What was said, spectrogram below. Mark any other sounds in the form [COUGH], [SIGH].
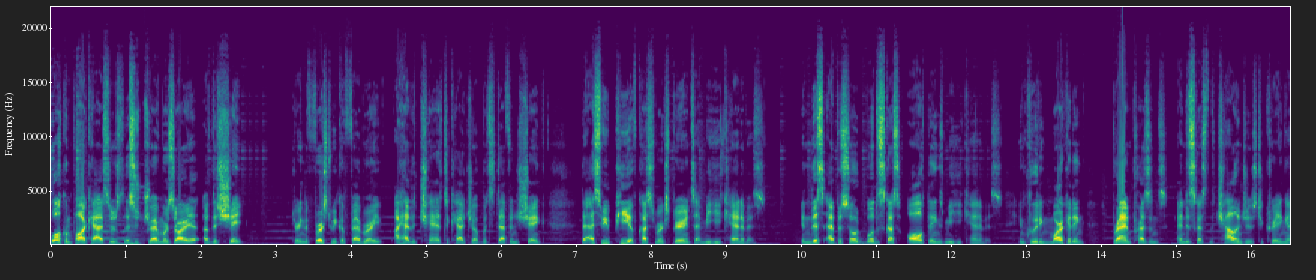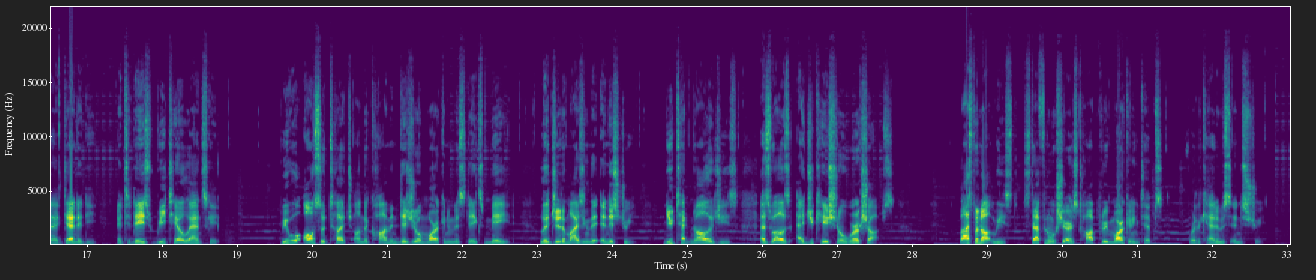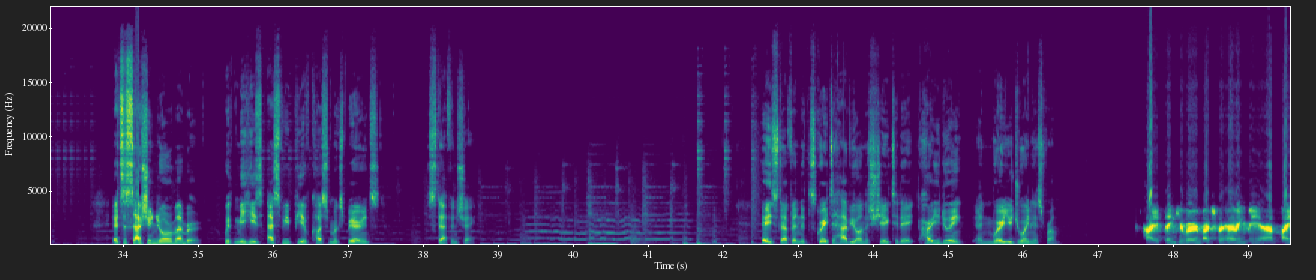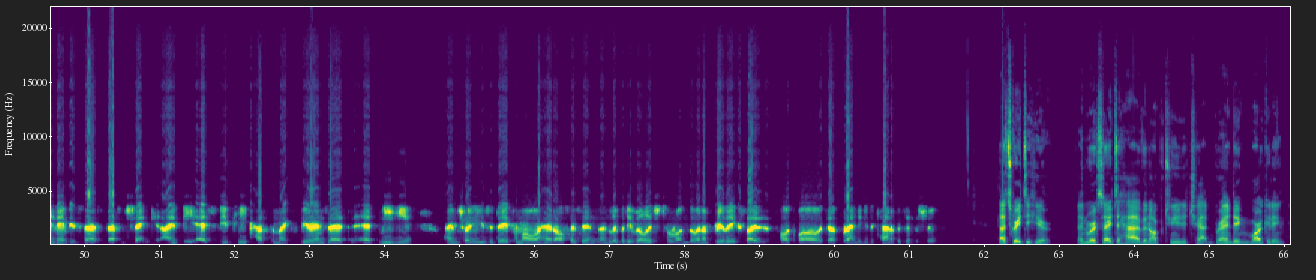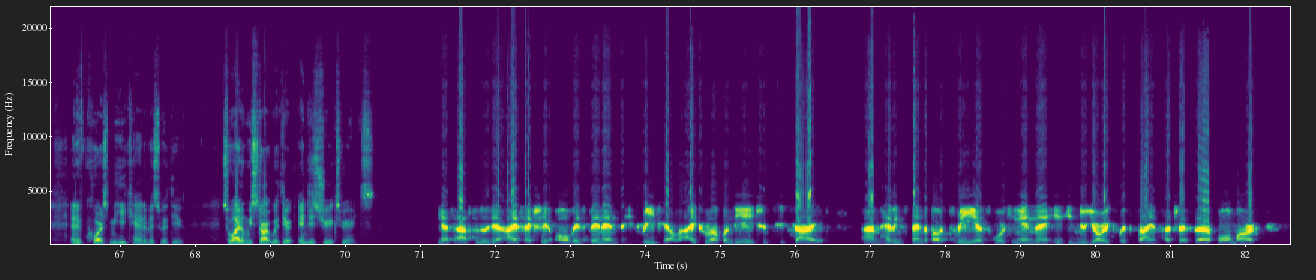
Welcome, podcasters. This is Jay Marzaria of The Shake. During the first week of February, I had the chance to catch up with Steffen Schenk, the SVP of Customer Experience at Mihi Cannabis. In this episode, we'll discuss all things Mihi Cannabis, including marketing, brand presence, and discuss the challenges to creating an identity in today's retail landscape. We will also touch on the common digital marketing mistakes made, legitimizing the industry, new technologies, as well as educational workshops. Last but not least, Steffen will share his top three marketing tips for the cannabis industry. It's a session you'll remember with Mihi's SVP of Customer Experience, Steffen Schenk. Hey, Steffen, it's great to have you on the Shake today. How are you doing, and where are you joining us from? Hi, thank you very much for having me. Uh, my name is uh, Steffen Schenk, and I'm the SVP Customer Experience at, at Mihi. I'm joining you today from our head office in Liberty Village, Toronto, and I'm really excited to talk about uh, branding in the cannabis industry. That's great to hear. And we're excited to have an opportunity to chat branding, marketing, and of course, Mihi Cannabis with you. So, why don't we start with your industry experience? Yes, absolutely. I've actually always been in, in retail. I grew up on the agency side, um, having spent about three years working in, uh, in, in New York with clients such as uh, Walmart,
